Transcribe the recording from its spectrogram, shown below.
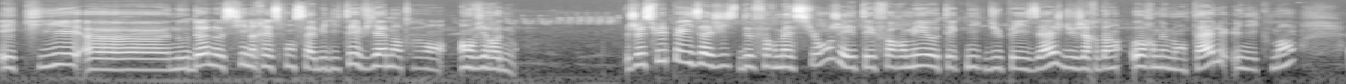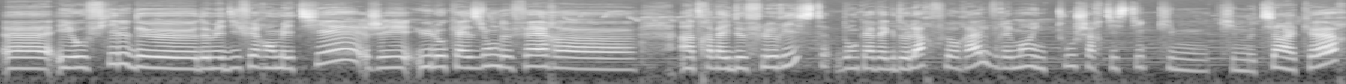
et qui euh, nous donne aussi une responsabilité via notre environnement. Je suis paysagiste de formation, j'ai été formée aux techniques du paysage, du jardin ornemental uniquement. Euh, et au fil de, mes différents métiers, j'ai eu l'occasion de faire euh, un travail de fleuriste, donc avec de l'art floral, vraiment une touche artistique qui, me tient à cœur.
